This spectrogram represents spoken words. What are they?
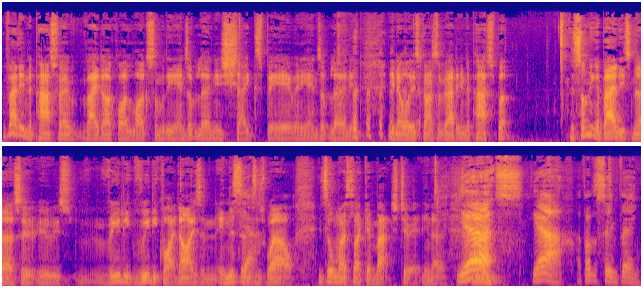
we've had it in the past where Radar quite likes somebody, he ends up learning Shakespeare and he ends up learning, you know, all these kinds of stuff. Had it in the past, but there's something about this nurse who, who is really, really quite nice and innocent Yeah. as well. It's almost like a match to it, you know. Um, Yes. yeah, I thought the same thing.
